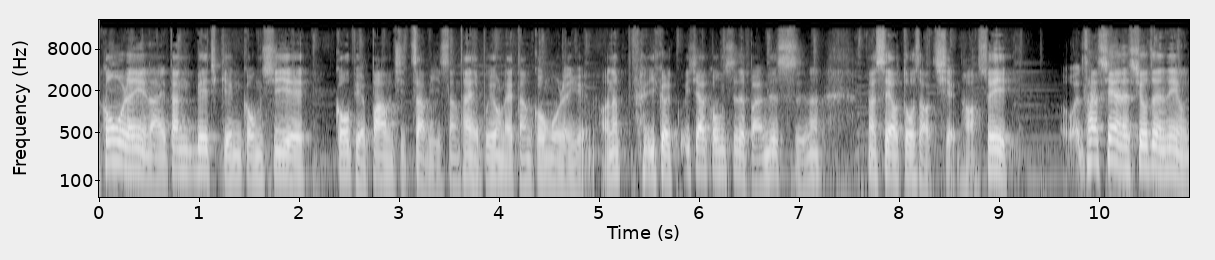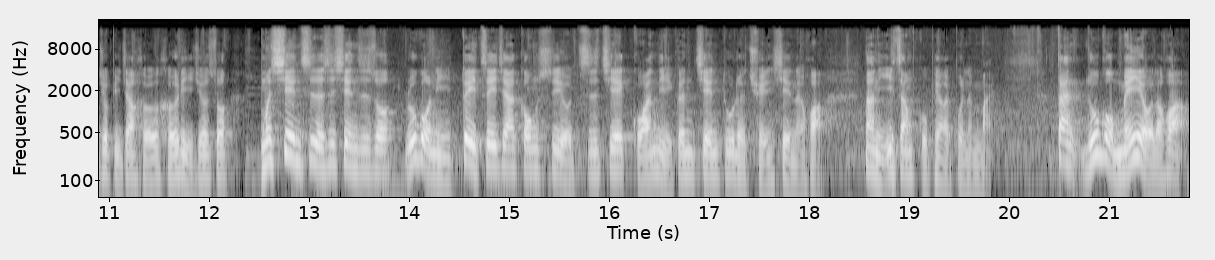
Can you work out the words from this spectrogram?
公务人员来当买一间公司的股票百分之十以上，他也不用来当公务人员哦。那一个一家公司的百分之十，那那是要多少钱哈？所以。他现在的修正的内容就比较合合理，就是说，我们限制的是限制说，如果你对这家公司有直接管理跟监督的权限的话，那你一张股票也不能买。但如果没有的话，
